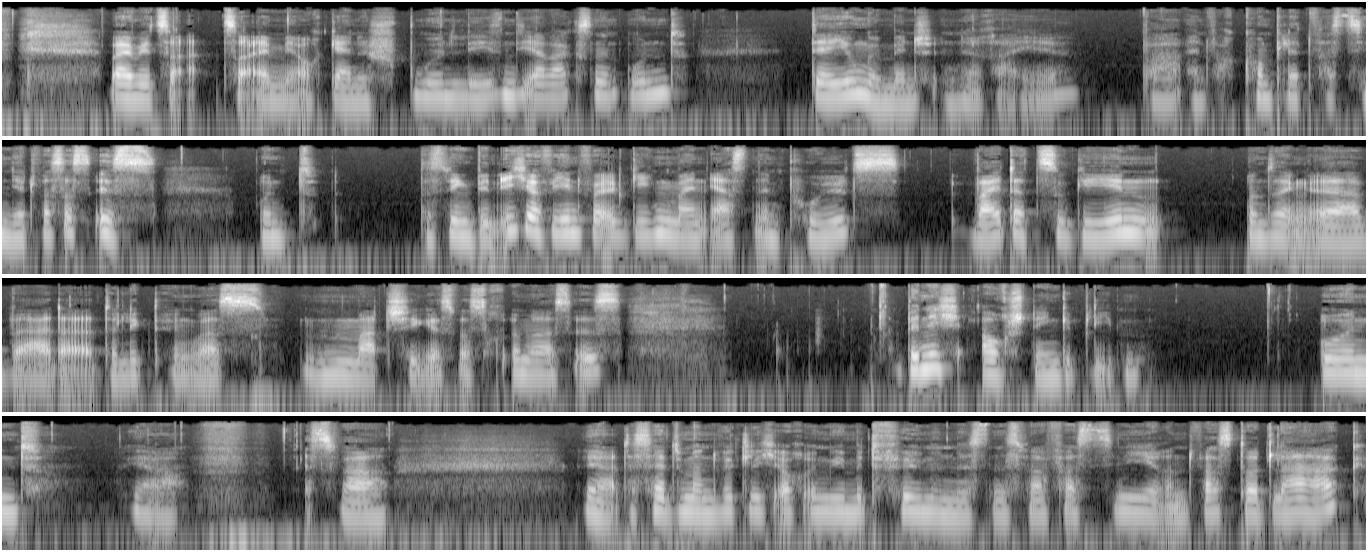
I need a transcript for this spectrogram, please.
weil wir zu, zu einem ja auch gerne Spuren lesen, die Erwachsenen. Und der junge Mensch in der Reihe war einfach komplett fasziniert, was das ist. Und deswegen bin ich auf jeden Fall gegen meinen ersten Impuls, weiterzugehen und sagen, äh, da, da liegt irgendwas Matschiges, was auch immer es ist, bin ich auch stehen geblieben. Und ja, es war, ja, das hätte man wirklich auch irgendwie mit filmen müssen. Es war faszinierend, was dort lag.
